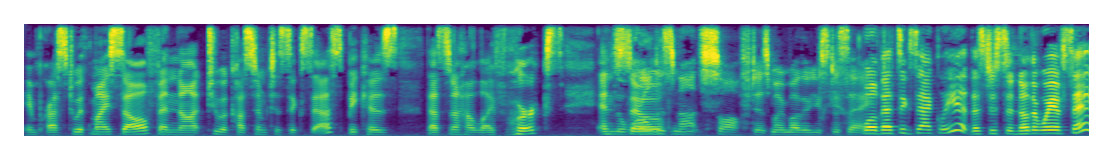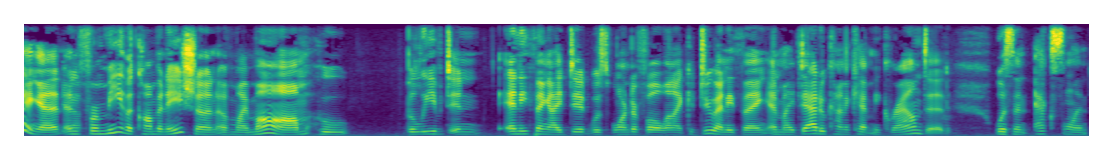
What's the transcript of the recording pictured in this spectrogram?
impressed with myself and not too accustomed to success because that's not how life works. And, and the so, world is not soft, as my mother used to say. Well, that's exactly it. That's just another way of saying it. Yeah. And for me, the combination of my mom, who believed in anything I did was wonderful and I could do anything, and my dad, who kind of kept me grounded, was an excellent,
